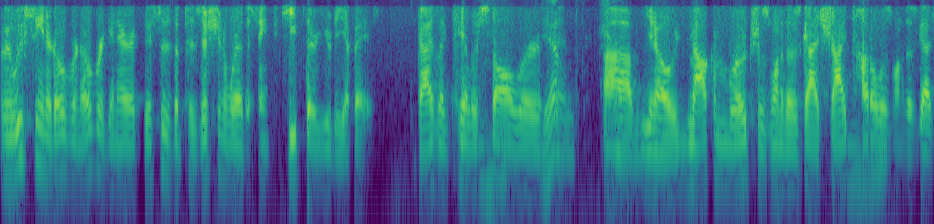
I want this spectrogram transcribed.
I mean, we've seen it over and over again, Eric. This is the position where the Saints keep their UDFAs. Guys like Taylor mm-hmm. Stallworth yep. and, um, you know, Malcolm Roach was one of those guys. Shy mm-hmm. Tuttle was one of those guys.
